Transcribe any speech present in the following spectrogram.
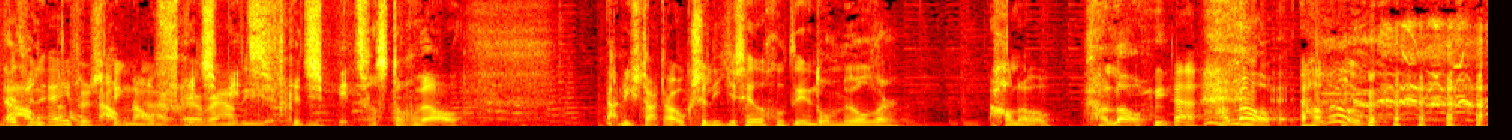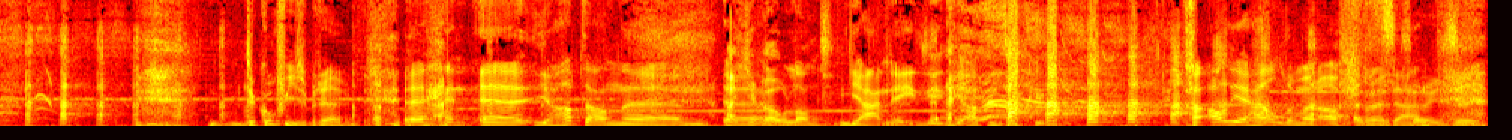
nou Edwin nou, Evers nou, ging nou, naar Frits Spits, Frits Spits was toch wel... Nou, die startte ook zijn liedjes heel goed in. Tom Mulder. Hallo. Hallo. Ja. Hallo. Hallo. De koffie is bruin. en uh, je had dan... Uh, had je Roland? Ja, nee, je had natuurlijk... Ga al je helden maar af, sorry, sorry.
